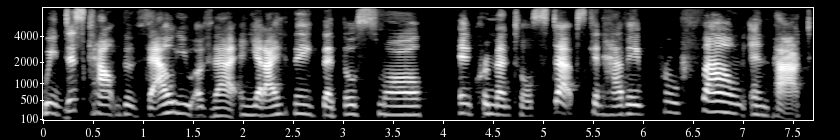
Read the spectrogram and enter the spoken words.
we discount the value of that and yet i think that those small incremental steps can have a profound impact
